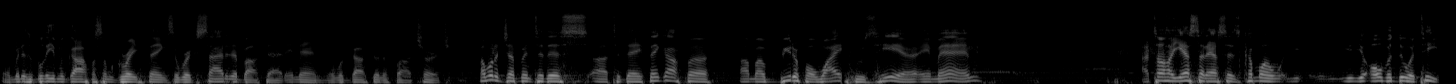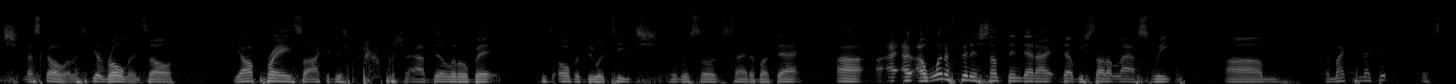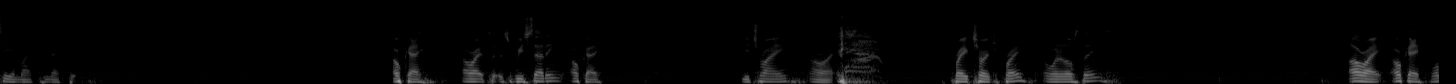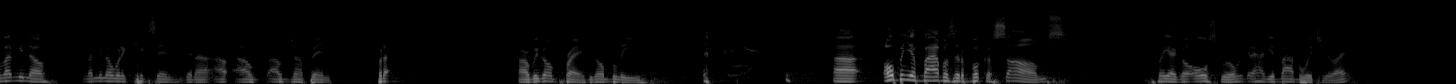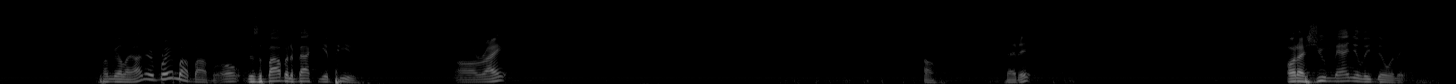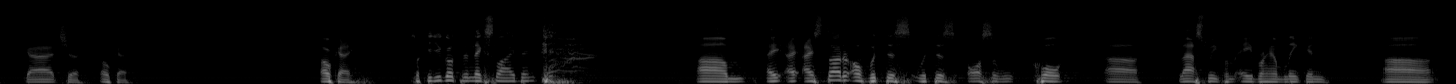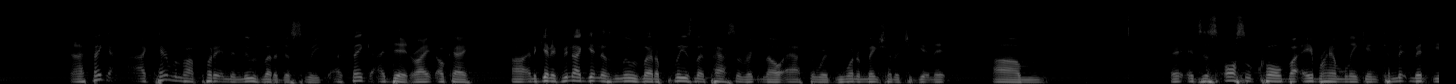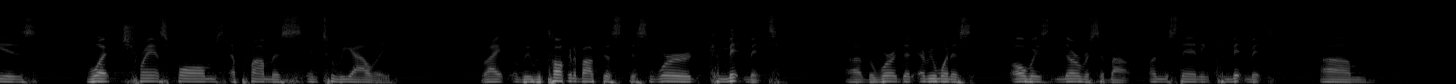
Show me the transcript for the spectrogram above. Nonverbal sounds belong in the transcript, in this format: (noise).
And we just believe in God for some great things. And we're excited about that. Amen. And what God's doing for our church. I want to jump into this uh, today. Thank God for uh, my beautiful wife who's here. Amen. I told her yesterday, I says, come on, you, you, overdue a teach. Let's go. Let's get rolling. So y'all pray so I can just (laughs) push her out there a little bit. She's overdue a teach. And we're so excited about that. Uh, I, I, I want to finish something that, I, that we started last week. Um, am I connected? Let's see, am I connected? Okay. All right, so it's resetting? Okay. You trying? All right. (laughs) pray, church, pray. One of those things? All right. Okay. Well, let me know. Let me know when it kicks in. Then I'll, I'll, I'll jump in. But, are we to pray? We're to believe. (laughs) uh, open your Bibles to the book of Psalms. Why you got to go old school. Always got to have your Bible with you, right? Some of you are like, I didn't bring my Bible. Oh, there's a Bible in the back of your pew. All right. Oh, is that it? Oh, that's you manually doing it. Gotcha. Okay. Okay. So can you go to the next slide then? (laughs) um, I, I, I, started off with this with this awesome quote uh, last week from Abraham Lincoln, uh, and I think I can't remember if I put it in the newsletter this week. I think I did. Right? Okay. Uh, and again, if you're not getting this newsletter, please let Pastor Rick know afterwards. We want to make sure that you're getting it. Um, it's this awesome quote by Abraham Lincoln commitment is what transforms a promise into reality. Right? We were talking about this, this word commitment, uh, the word that everyone is always nervous about, understanding commitment. Um,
